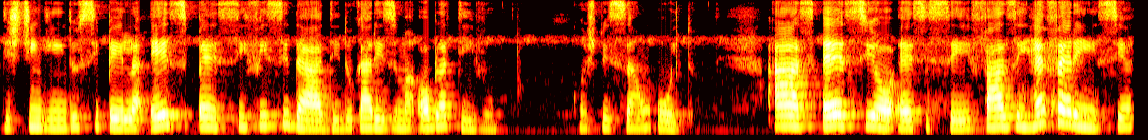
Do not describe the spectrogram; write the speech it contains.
distinguindo-se pela especificidade do carisma oblativo. Constituição 8. As SOSC fazem referência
